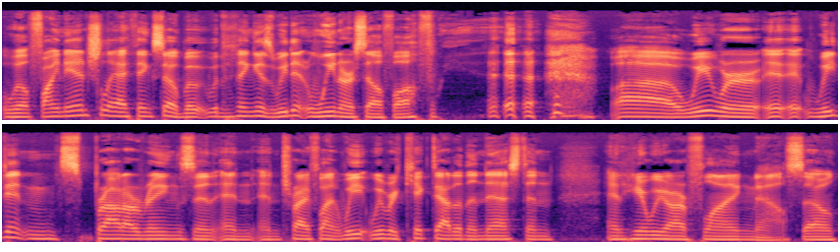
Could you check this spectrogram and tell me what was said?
Well, financially, I think so. But the thing is, we didn't wean ourselves off. uh, we were it, it, we didn't sprout our rings and, and and try flying. We we were kicked out of the nest and and here we are flying now. So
